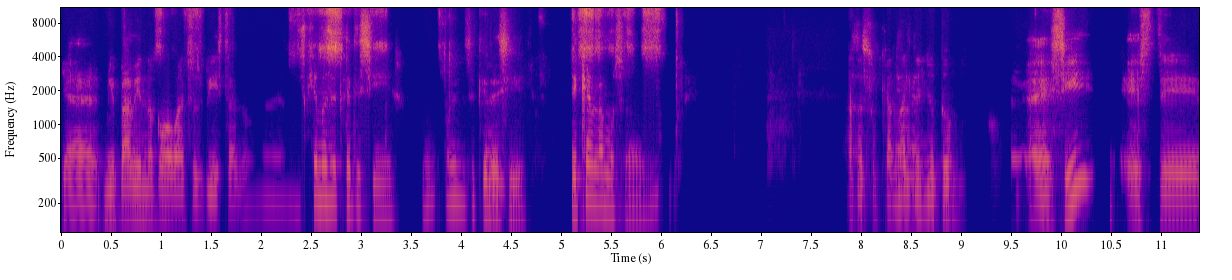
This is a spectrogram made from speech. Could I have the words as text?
Ya va viendo cómo van sus vistas, ¿no? Es que no sé qué decir, ¿no? No sé qué decir. ¿De qué hablamos hoy? Hace su canal de YouTube. Eh, sí, este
